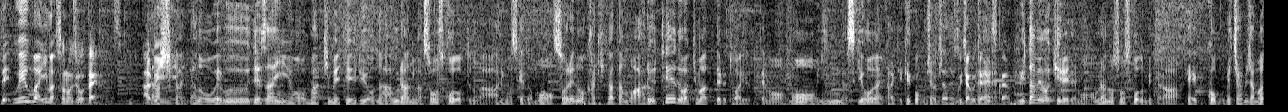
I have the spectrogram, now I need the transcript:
でウェブは今その状態なんですよね。ある意味。確かに。あのウェブデザインをまあ決めているような裏にはソースコードっていうのがありますけどもそれの書き方もある程度は決まってるとは言ってももうみんな好き放題書いて結構ぐちゃぐちゃですぐちゃぐちゃですから。見た目は綺麗でも裏のソースコード見たら結構めちゃめちゃ間違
